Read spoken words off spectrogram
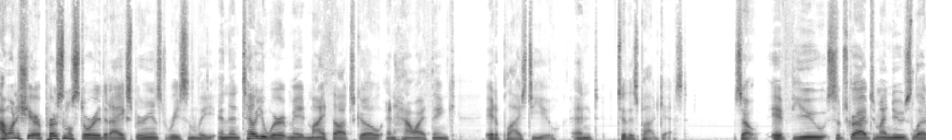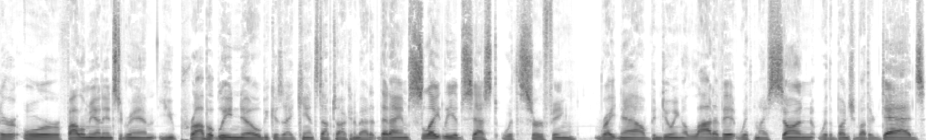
I want to share a personal story that I experienced recently and then tell you where it made my thoughts go and how I think it applies to you and to this podcast. So, if you subscribe to my newsletter or follow me on Instagram, you probably know because I can't stop talking about it that I am slightly obsessed with surfing right now. I've been doing a lot of it with my son, with a bunch of other dads.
